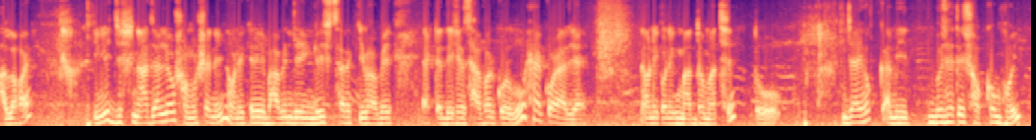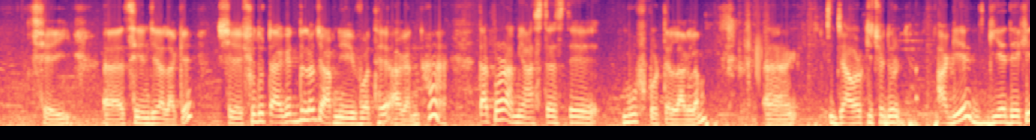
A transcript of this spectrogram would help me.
ভালো হয়। ইংলিশ না জানলেও সমস্যা নেই। অনেকে ভাবেন যে ইংলিশ ছাড়া কীভাবে একটা দেশে সাফার করব? হ্যাঁ করা যায়। অনেক অনেক মাধ্যম আছে। তো যাই হোক, আমি বোঝাতে সক্ষম হই সেই সিএনজি আলাকে। সে শুধু টার্গেট দিল যে আপনি এই পথে আগান হ্যাঁ? তারপর আমি আস্তে আস্তে মুভ করতে লাগলাম। যাওয়ার কিছু দূর আগে গিয়ে দেখি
